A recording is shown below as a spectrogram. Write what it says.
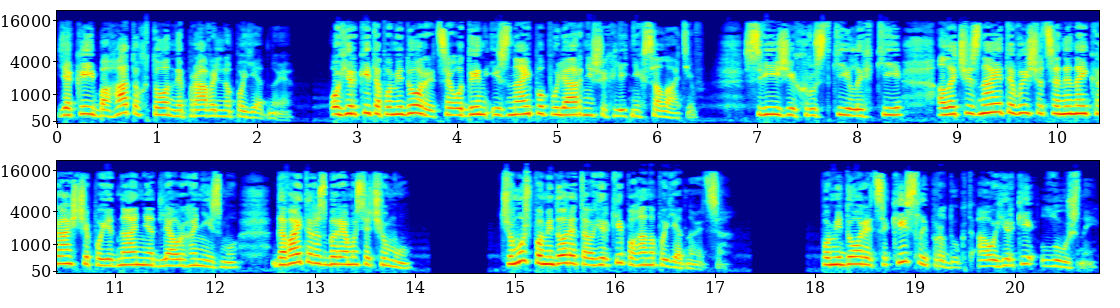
який багато хто неправильно поєднує. Огірки та помідори це один із найпопулярніших літніх салатів. Свіжі, хрусткі, легкі. Але чи знаєте ви, що це не найкраще поєднання для організму? Давайте розберемося чому. Чому ж помідори та огірки погано поєднуються? Помідори це кислий продукт, а огірки лужний.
